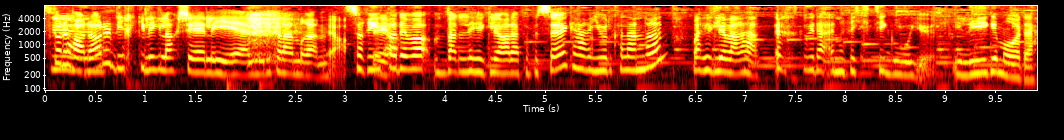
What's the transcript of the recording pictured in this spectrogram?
skal du ha. Da har du virkelig lagt sjel i eh, julekalenderen. Ja, Sarita, det var veldig hyggelig å ha deg på besøk her i julekalenderen. det var hyggelig å være her. Skal vi deg en riktig god jul. I like måte.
